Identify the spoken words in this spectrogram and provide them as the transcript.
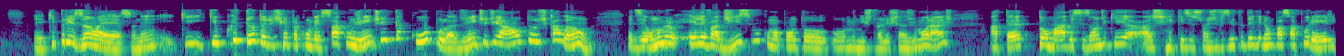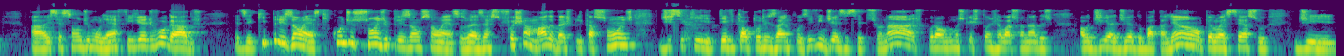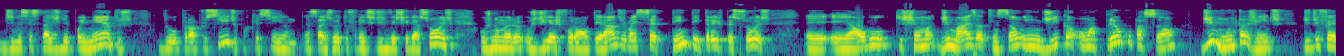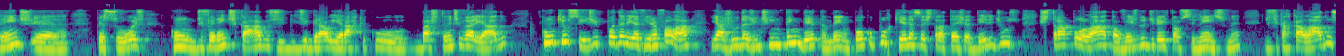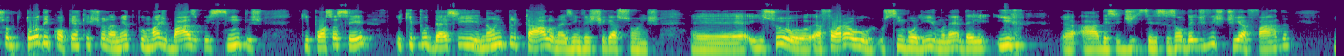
Que prisão é essa, né? Que, que, que tanto ele tinha para conversar com gente da cúpula, gente de alto escalão. Quer dizer, um número elevadíssimo, como apontou o ministro Alexandre de Moraes, até tomar a decisão de que as requisições de visita deveriam passar por ele, à exceção de mulher, filha e advogados. Quer dizer, que prisão é essa? Que condições de prisão são essas? O Exército foi chamado a dar explicações, disse que teve que autorizar, inclusive em dias excepcionais, por algumas questões relacionadas ao dia a dia do batalhão, pelo excesso de, de necessidade de depoimentos do próprio CID, porque sim, essas oito frentes de investigações, os números, os dias foram alterados, mas 73 pessoas é, é algo que chama demais a atenção e indica uma preocupação de muita gente, de diferentes é, pessoas com diferentes cargos de, de grau hierárquico bastante variado, com o que o Cid poderia vir a falar e ajuda a gente a entender também um pouco o porquê dessa estratégia dele de extrapolar, talvez, do direito ao silêncio, né? de ficar calado sobre todo e qualquer questionamento, por mais básico e simples que possa ser, e que pudesse não implicá-lo nas investigações. É, isso, é fora o, o, simbolismo né, dele ir, é, a decisão dele de vestir a farda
